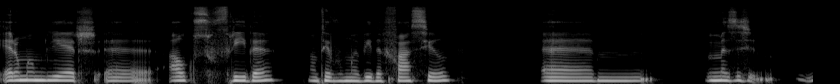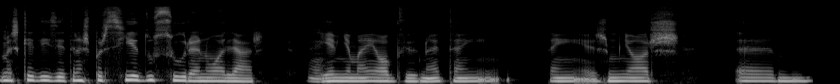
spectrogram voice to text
era uma mulher uh, algo sofrida, não teve uma vida fácil, uh, mas, mas quer dizer, transparecia doçura no olhar. Sim. E a minha mãe, óbvio, não é? tem, tem as melhores. Uh,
